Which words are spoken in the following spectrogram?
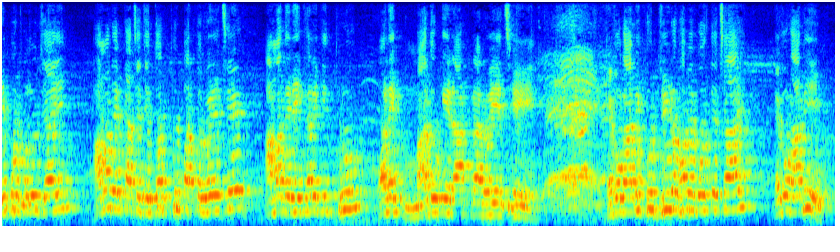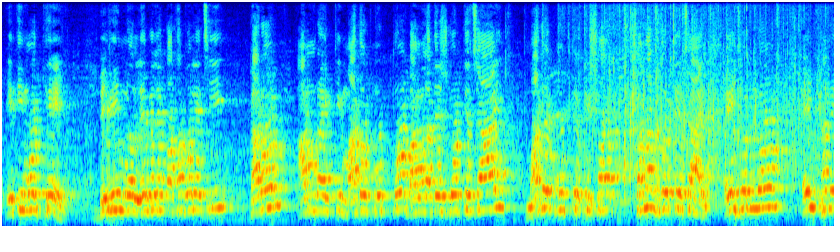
রিপোর্ট অনুযায়ী আমাদের কাছে যে তথ্যপাত্র রয়েছে, আমাদের এখানে কিন্তু অনেক মাদকের আঁকড়া রয়েছে। এবং আমি খুব দৃঢ়ভাবে বলতে চাই, এবং আমি ইতিমধ্যে বিভিন্ন লেভেলে কথা বলেছি। কারণ আমরা একটি মাদক মুক্ত বাংলাদেশ গড়তে চাই, মাদক মুক্ত একটি সমাজ গড়তে চাই। এই জন্য এইখানে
